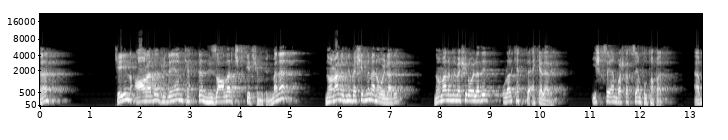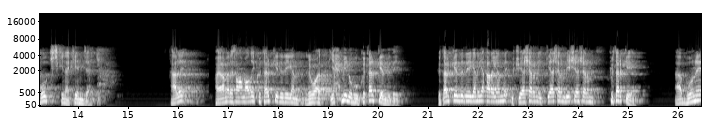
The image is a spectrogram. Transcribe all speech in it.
Ha? Keyin orada judayam katta nizolar chiqib ketishi mumkin. Mana noman ibn bashir nimani o'yladi? Noman ibn bashir o'yladi ular katta akalari. Ish qilsa ham boshqa qilsa ham pul topadi. A bu kichkina kenja. Hali payg'ambar alayhissalom oldiga ko'tarib keldi degan rivoyat yahmiluhu ko'tarib keldi deydi. Ko'tarib keldi deganiga qaraganda uch yasharmi ikki yasharmi besh yasharmi ko'tarib kelgan buni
